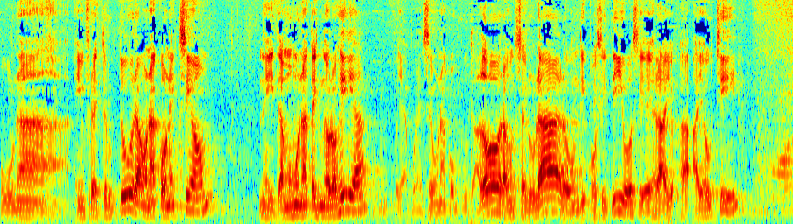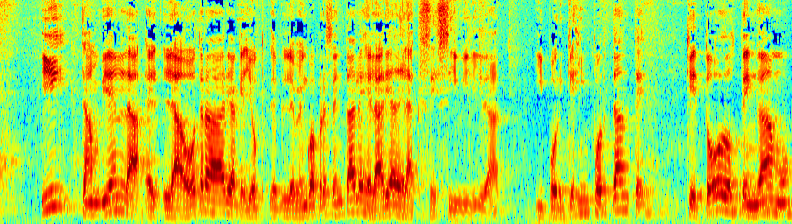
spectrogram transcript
una infraestructura, una conexión necesitamos una tecnología, ya puede ser una computadora, un celular o un dispositivo, si es IoT. Y también la, la otra área que yo le vengo a presentar es el área de la accesibilidad. Y porque es importante que todos tengamos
